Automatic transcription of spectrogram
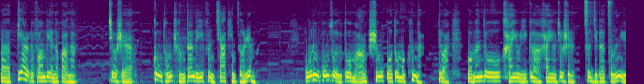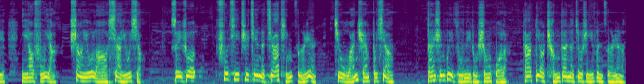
呃，第二个方面的话呢，就是共同承担的一份家庭责任嘛。无论工作有多忙，生活多么困难，对吧？我们都还有一个，还有就是自己的子女也要抚养，上有老下有小，所以说夫妻之间的家庭责任就完全不像。单身贵族那种生活了，他要承担的就是一份责任了。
